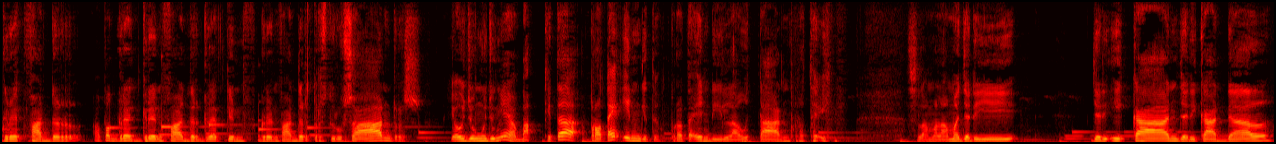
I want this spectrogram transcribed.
great father apa great grandfather great grandfather terus terusan terus ya ujung-ujungnya ya bak kita protein gitu protein di lautan protein selama-lama jadi jadi ikan jadi kadal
